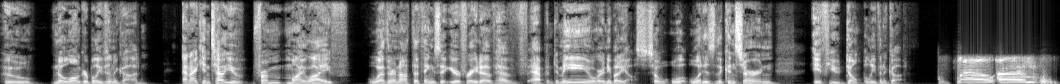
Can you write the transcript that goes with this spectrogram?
who no longer believes in a God, and I can tell you from my life whether or not the things that you're afraid of have happened to me or anybody else. So, wh- what is the concern if you don't believe in a God? Well, um,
